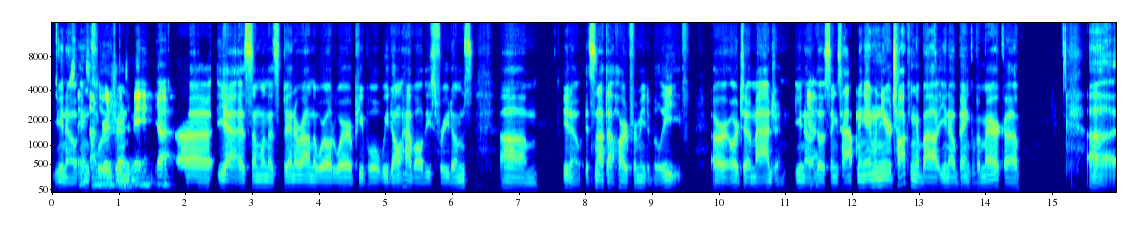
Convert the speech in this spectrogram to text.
you know inclusion to me. Yeah. uh yeah as someone that's been around the world where people we don't have all these freedoms um you know it's not that hard for me to believe or or to imagine you know yeah. those things happening. And when you're talking about you know bank of america uh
